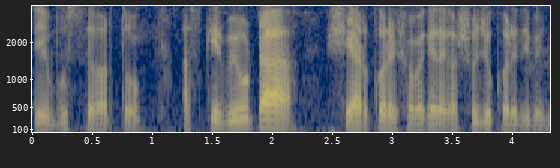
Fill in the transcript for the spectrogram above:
তে বুঝতে পারতো। আজকের ভিডিওটা শেয়ার করে সবাইকে দেখার সুযোগ করে দিবেন।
